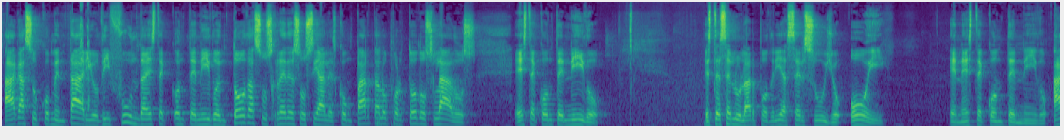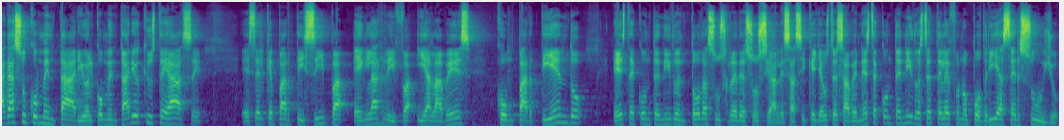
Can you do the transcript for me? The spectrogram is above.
haga su comentario, difunda este contenido en todas sus redes sociales, compártalo por todos lados. Este contenido, este celular podría ser suyo hoy en este contenido. Haga su comentario. El comentario que usted hace es el que participa en la rifa y a la vez compartiendo este contenido en todas sus redes sociales. Así que ya usted sabe, en este contenido este teléfono podría ser suyo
